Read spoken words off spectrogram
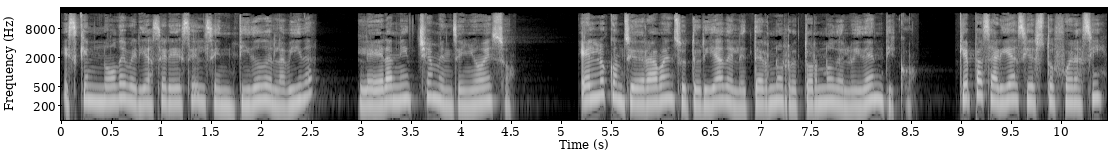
es que no debería ser ese el sentido de la vida. Leer a Nietzsche me enseñó eso. Él lo consideraba en su teoría del eterno retorno de lo idéntico. ¿Qué pasaría si esto fuera así?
